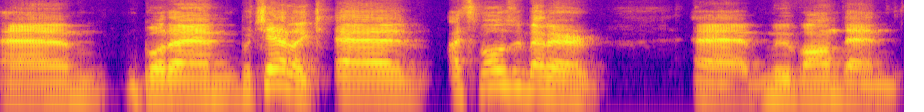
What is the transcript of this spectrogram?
Um, but um, but yeah, like uh, I suppose we better uh, move on then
